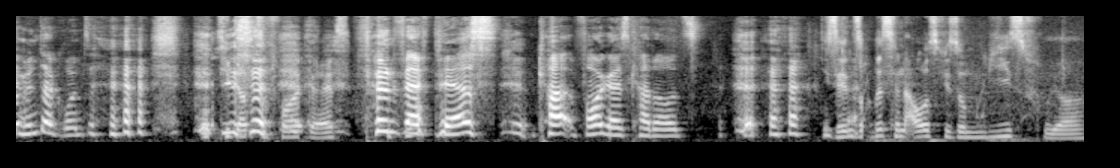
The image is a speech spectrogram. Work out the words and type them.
Im Hintergrund. Die Diese ganze Folge ist. 5 FPS Ka- Fall Guys Cutouts. Die sehen so ein bisschen aus wie so mies früher.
